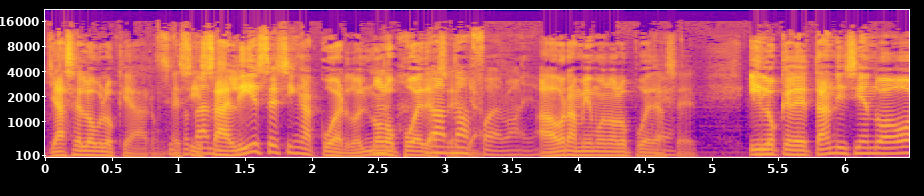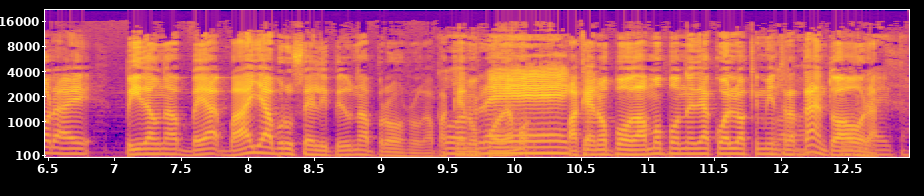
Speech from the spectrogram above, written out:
Ya se lo bloquearon. Sí, es decir, salirse sin acuerdo, él no, lo puede no, hacer. no ya. fue, no, ya. Ahora mismo no lo puede Sí. hacer. Y lo que le están diciendo ahora es pida una vea- vaya a Bruselas y pida una prórroga para que, no podemos, Correcto. para que nos podamos poner de acuerdo aquí mientras Correcto. tanto. Ahora, Correcto.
